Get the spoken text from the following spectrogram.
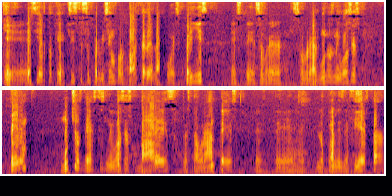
que es cierto que existe supervisión por parte de la COESPRIS, este, sobre, algunos negocios, pero muchos de estos negocios, bares, restaurantes, este, locales de fiesta,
